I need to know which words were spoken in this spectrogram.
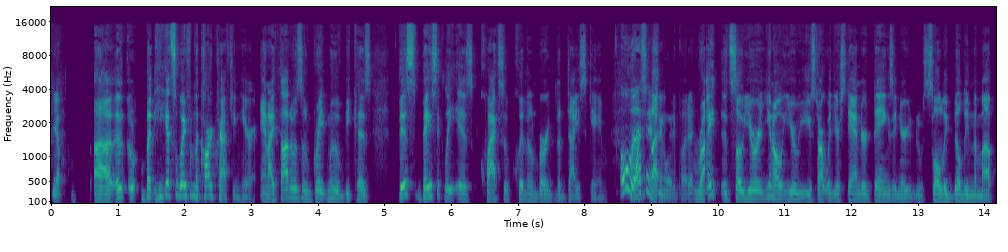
Yep. Uh, uh, but he gets away from the card crafting here, and I thought it was a great move because this basically is Quacks of Quedlinburg, the dice game. Oh, that's um, an interesting way to put it. Right. And so you're, you know, you you start with your standard things and you're slowly building them up.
